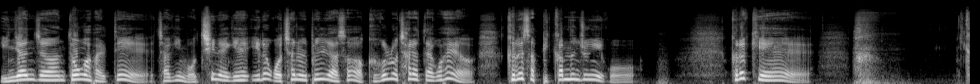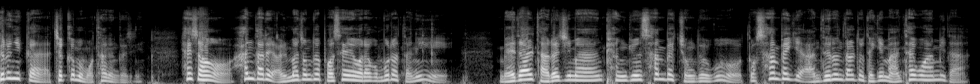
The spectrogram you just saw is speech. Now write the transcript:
2년 전 동업할 때 자기 모친에게 1억 5천을 빌려서 그걸로 차렸다고 해요. 그래서 빚 갚는 중이고 그렇게 그러니까 적금을 못 하는 거지. 해서 한 달에 얼마 정도 버세요라고 물었더니 매달 다르지만 평균 300 정도고 또 300이 안 되는 달도 되게 많다고 합니다.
